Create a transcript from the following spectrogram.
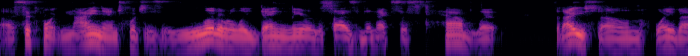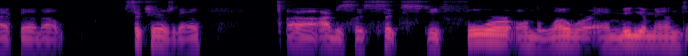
uh, 6.9 inch, which is literally dang near the size of the Nexus tablet that I used to own way back about six years ago. Uh, obviously, 64 on the lower and medium end.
